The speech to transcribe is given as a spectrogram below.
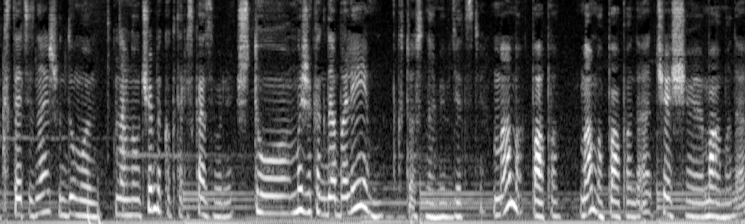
кстати, знаешь, вот думаю, нам на учебе как-то рассказывали, что мы же когда болеем, кто с нами в детстве? Мама, папа. Мама, папа, да, чаще мама, да.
